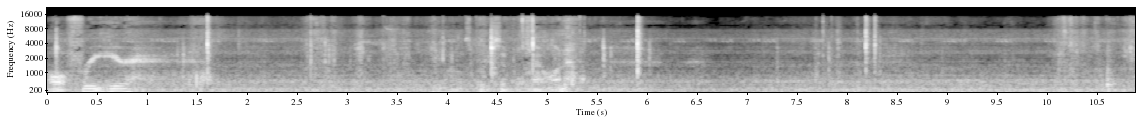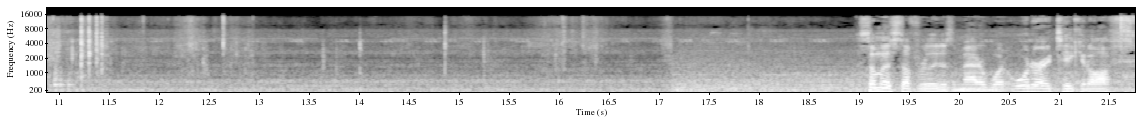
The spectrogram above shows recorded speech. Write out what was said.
all free here. It's pretty simple on that one. Some of this stuff really doesn't matter what order I take it off.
